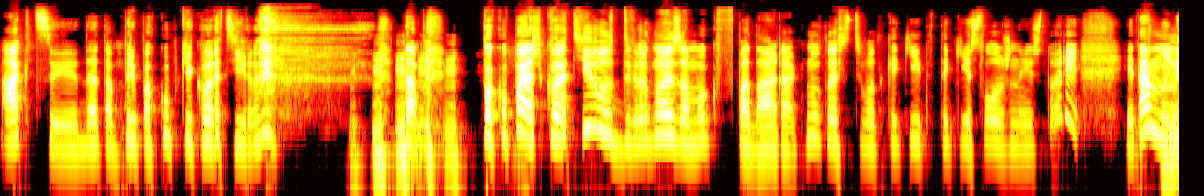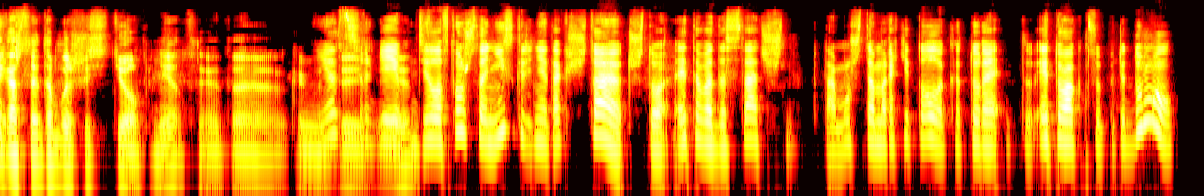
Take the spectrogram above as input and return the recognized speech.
акции, да, там, при покупке квартиры. Там, покупаешь квартиру, дверной замок в подарок. Ну, то есть вот какие-то такие сложные истории. И там, ну, Мне не- кажется, это больше стёб, нет? Это как бы Нет, ты- Сергей, нет? дело в том, что они искренне так считают, что этого достаточно. Потому что маркетолог, который эту- акцию придумал,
